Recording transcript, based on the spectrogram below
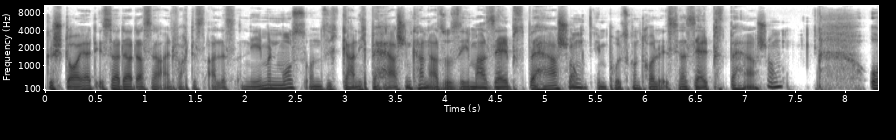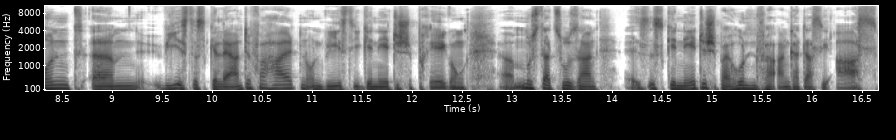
gesteuert ist er da, dass er einfach das alles nehmen muss und sich gar nicht beherrschen kann? Also seh mal Selbstbeherrschung. Impulskontrolle ist ja Selbstbeherrschung. Und ähm, wie ist das gelernte Verhalten und wie ist die genetische Prägung? Äh, muss dazu sagen, es ist genetisch bei Hunden verankert, dass sie Aas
